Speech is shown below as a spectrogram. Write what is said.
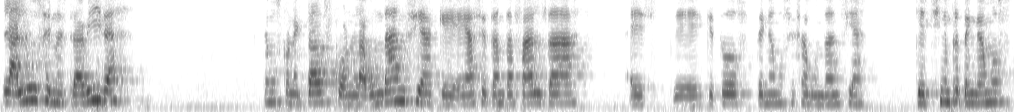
la luz en nuestra vida, estemos conectados con la abundancia que hace tanta falta, este, que todos tengamos esa abundancia, que siempre tengamos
